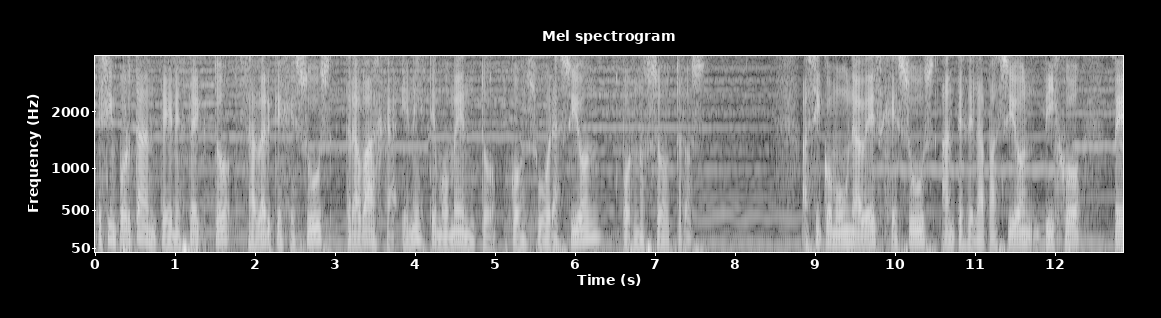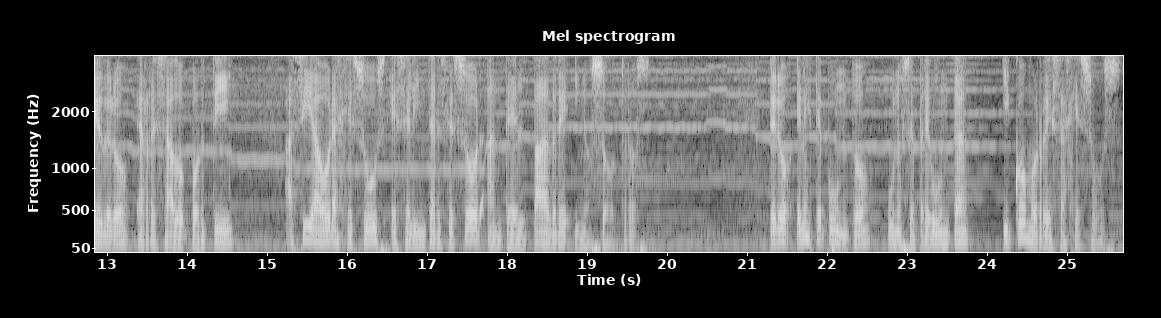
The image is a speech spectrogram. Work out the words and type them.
Es importante, en efecto, saber que Jesús trabaja en este momento con su oración por nosotros. Así como una vez Jesús, antes de la pasión, dijo, Pedro, he rezado por ti, así ahora Jesús es el intercesor ante el Padre y nosotros. Pero en este punto uno se pregunta, ¿y cómo reza Jesús?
